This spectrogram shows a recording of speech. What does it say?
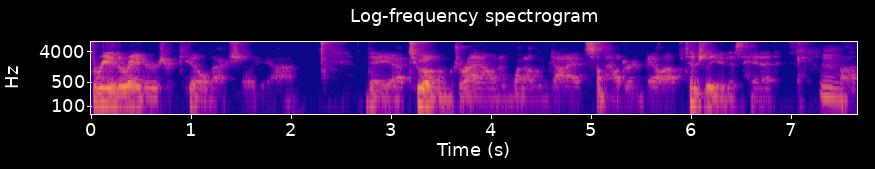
three of the raiders are killed. Actually, uh, they uh, two of them drown and one of them died somehow during bailout. Potentially hit his head. Mm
